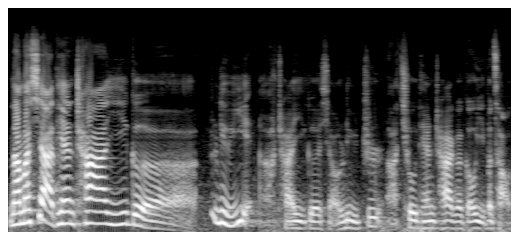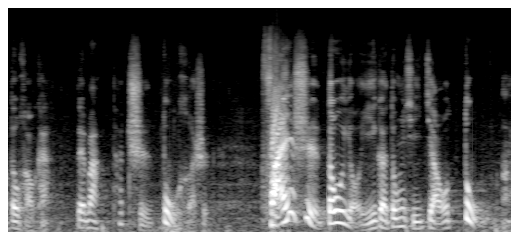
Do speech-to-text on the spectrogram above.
那么夏天插一个绿叶啊，插一个小绿枝啊，秋天插个狗尾巴草都好看，对吧？它尺度合适，凡事都有一个东西叫度啊，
